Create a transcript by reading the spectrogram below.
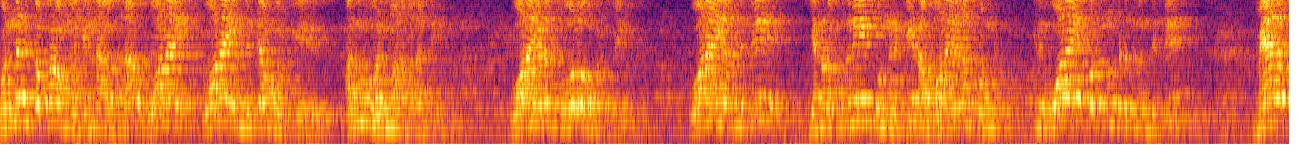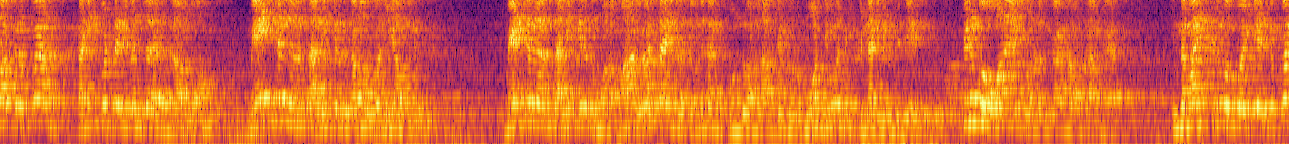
கொன்னதுக்கு அப்புறம் அவங்களுக்கு என்ன ஆகுதுன்னா ஓனாய் ஓனாய் வந்துட்டு அவங்களுக்கு அதுவும் வருமானமா தான் தெரியும். ஓனாயோட தோலும் அவங்களுக்கு போயிடும். ஓனாயை வந்துட்டு என்னோட குதிரையும் கொண்டு இருக்கு நான் ஓனாயெல்லாம் கொண்டு இது ஓனாயை கொள்ளணுன்றது வந்துட்டு மேல பாக்குறப்ப தனிப்பட்ட ரிவெஞ்சா இருந்தாலும் மேய்ச்சல் நிலத்தை அழிக்கிறதுக்கான ஒரு வழியாகவும் இருக்கு. மேய்ச்சல் நிலத்தை அழிக்கிறது மூலமா விவசாய நிலத்தை வந்துட்டு அங்கே கொண்டு வரலாம் அப்படின்ற ஒரு மோட்டிவும் இதுக்கு பின்னாடி இருந்துட்டே இருக்கு. திரும்ப ஓனாய் கொள்றதுக்காக வர்றாங்க இந்த மாதிரி திரும்ப போயிட்டே இருக்கப்ப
